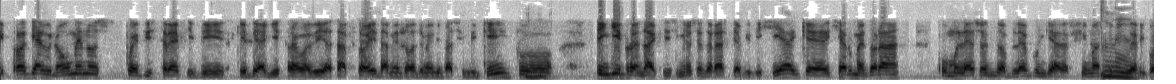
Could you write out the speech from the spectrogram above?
η πρώτη αγνοούμενος που επιστρέφει της Κυπριακής τραγωδίας. Αυτό ήταν τότε με τη Βασιλική, που στην Κύπρο εντάξει σημείωσε τεράστια επιτυχία και χαίρομαι τώρα που μου λες ότι το βλέπουν και οι αδερφοί μας στο ναι. εξωτερικό.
